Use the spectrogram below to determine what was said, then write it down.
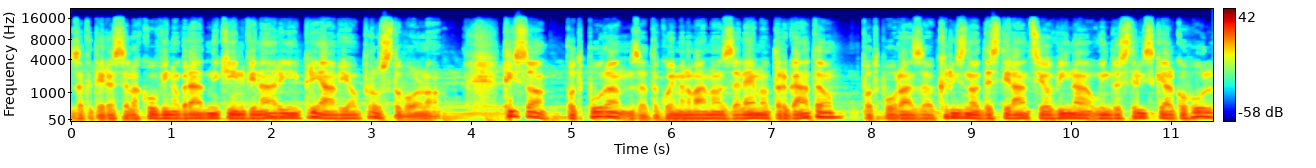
za katere se lahko vinogradniki in vinarji prijavijo prostovoljno. Ti so podpora za tako imenovano zeleno trgatev, podpora za krizno destilacijo vina v industrijski alkohol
